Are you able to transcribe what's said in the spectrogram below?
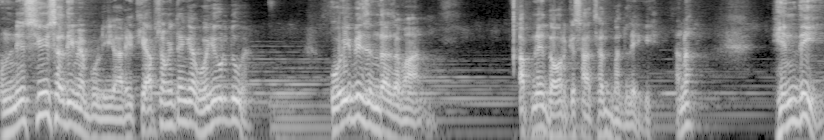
انیسویں صدی میں بولی جا رہی تھی آپ سمجھتے ہیں کیا وہی اردو ہے؟ کوئی بھی زندہ زبان اپنے دور کے ساتھ ساتھ بدلے گی ہے نا؟ ہندی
